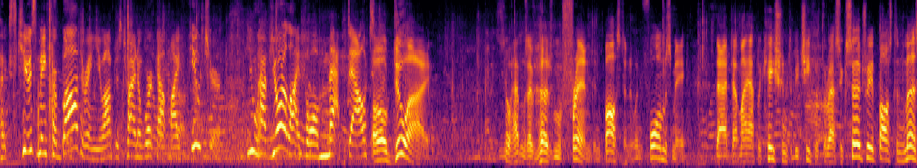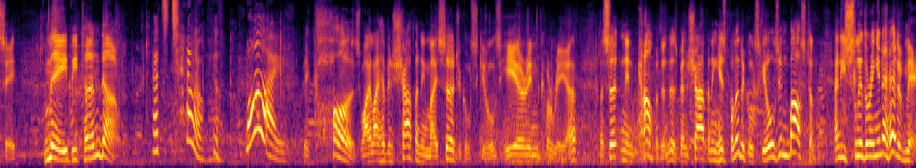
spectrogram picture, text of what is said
excuse me for bothering you. I'm just trying to work out my future. You have your life all mapped out. Oh, do I? So happens I've heard from a friend in Boston who informs me that uh, my application to be chief of thoracic surgery at Boston Mercy may be turned down. That's terrible. Why? Because while I have been sharpening my surgical skills here in Korea, a certain incompetent has been sharpening his political skills in Boston, and he's slithering in ahead of me.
